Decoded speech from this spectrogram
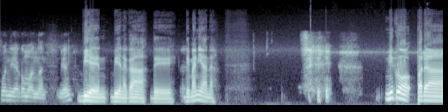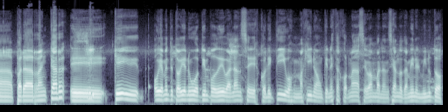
Buen día, ¿cómo andan? ¿Bien? Bien, bien, acá de, de mañana. Sí. Nico, para, para arrancar, eh, que obviamente todavía no hubo tiempo de balances colectivos, me imagino, aunque en estas jornadas se van balanceando también el minuto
